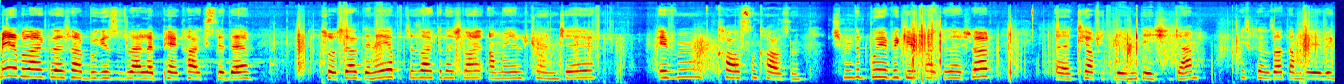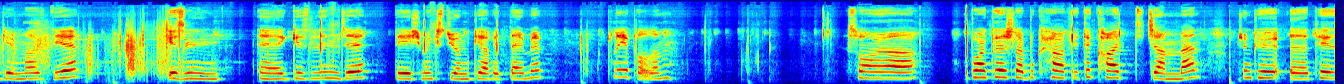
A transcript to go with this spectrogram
Merhabalar arkadaşlar. Bugün sizlerle PKX'de sosyal deney yapacağız arkadaşlar. Ama ilk önce evim kalsın kalsın. Şimdi bu eve girip arkadaşlar e, kıyafetlerimi değişeceğim. Hiç zaten bu eve girmez diye gezin, e, gizlince değişmek istiyorum kıyafetlerimi. Bunu yapalım. Sonra bu arkadaşlar bu kıyafeti kaydedeceğim ben. Çünkü e, tez,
